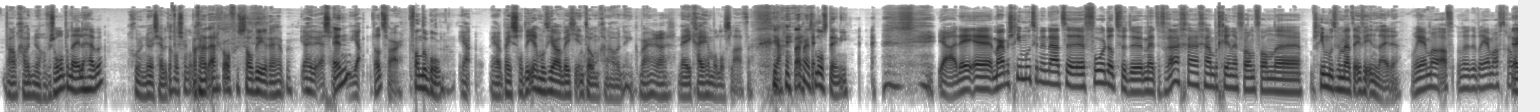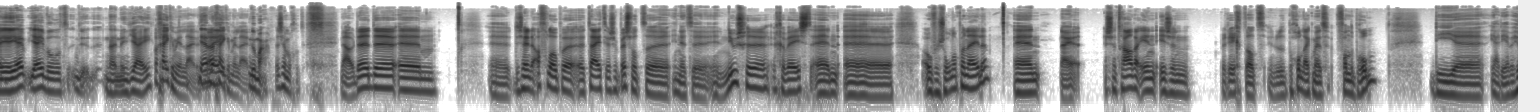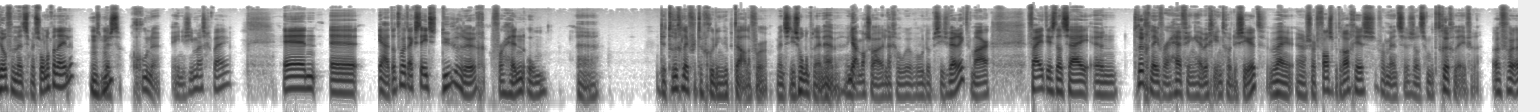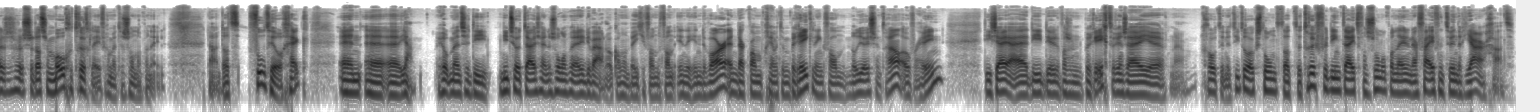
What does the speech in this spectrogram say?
Waarom gaan we het nu nog over zonnepanelen hebben? Groene nerds hebben toch al We gaan het eigenlijk over salderen hebben. Ja, En? Ja, dat is waar. Van de bron. Ja, ja bij salderen moet je jou een beetje in toom gaan houden, denk ik. Maar eh, nee, ik ga je helemaal loslaten. Ja, laat mij eens los, Danny. Ja, nee, eh, maar misschien moeten we inderdaad, eh, voordat we de, met de vraag gaan beginnen, van, van misschien moeten we hem inderdaad even inleiden. Wil jij me, af, wil jij me aftrappen? Nee, jij, jij wil het... Nee, nee, jij. Dan ga ik hem inleiden. Ja, nee. ga ik hem inleiden. Doe maar. Dat is helemaal goed. Nou, de, de, ehm, eh, er zijn de afgelopen eh, tijd is er best wat eh, in, het, in het nieuws geweest en over zonnepanelen. En nou ja, centraal daarin is een bericht dat, het begon eigenlijk met Van de Bron. Die, ja, die hebben heel veel mensen met zonnepanelen. Dat is Mhm. best groene energiemaatschappijen. En ja, dat wordt eigenlijk steeds duurder voor hen om de terugleververgoeding te betalen voor mensen die zonnepanelen hebben. En Ja. Jij mag zo uitleggen hoe, hoe dat precies werkt. Maar feit is dat zij een terugleverheffing hebben geïntroduceerd. Waarbij er een soort vast bedrag is voor mensen zodat ze moeten terugleveren. Of, eh, zo- zodat ze mogen terugleveren met de zonnepanelen. Nou, dat voelt heel gek. En eh, eh, ja, heel veel mensen die niet zo thuis zijn in de zonnepanelen, die waren ook allemaal een beetje van, van in, de, in de war. En daar kwam op een gegeven moment een berekening van Milieu Centraal overheen. Die zei, eh, die, er was een bericht waarin zij, eh, nou, groot in de titel ook stond, dat de terugverdientijd van zonnepanelen naar 25 jaar gaat.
